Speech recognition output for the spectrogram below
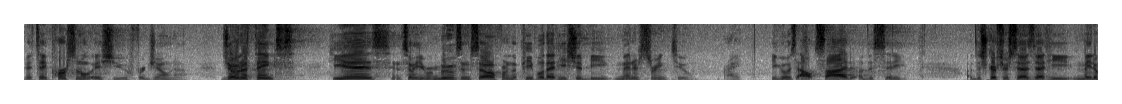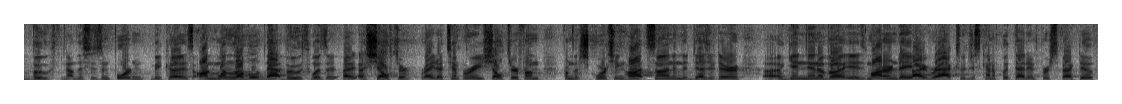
it's a personal issue for Jonah. Jonah thinks he is, and so he removes himself from the people that he should be ministering to, right? He goes outside of the city. Uh, the scripture says that he made a booth. Now, this is important because, on one level, that booth was a, a shelter, right? A temporary shelter from, from the scorching hot sun in the desert there. Uh, again, Nineveh is modern day Iraq, so just kind of put that in perspective.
